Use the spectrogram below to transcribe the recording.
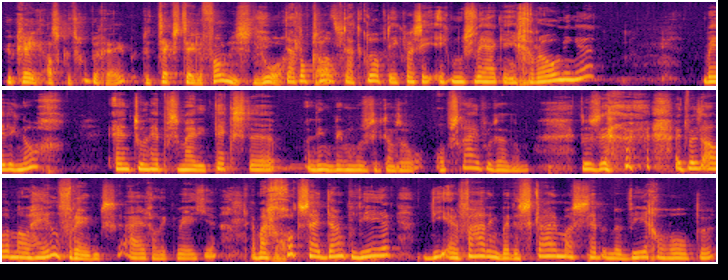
u kreeg, als ik het goed begreep, de tekst telefonisch door. Dat klopt klopt, dat? dat klopt. Ik, was, ik moest werken in Groningen, weet ik nog. En toen hebben ze mij die teksten, die, die moest ik dan zo opschrijven. Dan. Dus het was allemaal heel vreemd eigenlijk, weet je. Maar godzijdank weer, die ervaring bij de Skymasters hebben me weer geholpen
